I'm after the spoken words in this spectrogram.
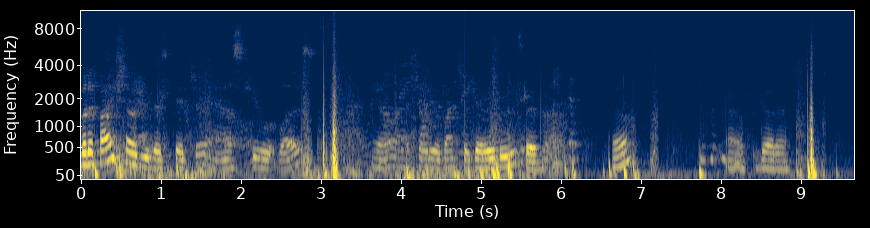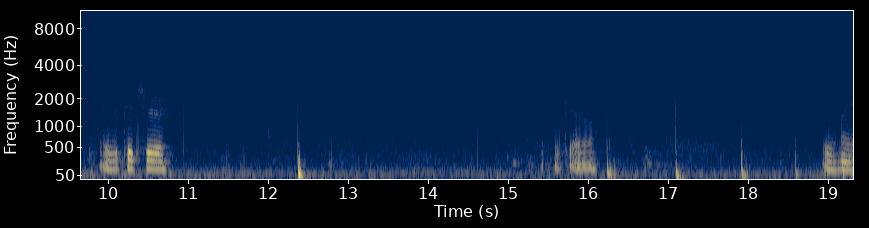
But if I showed you this picture and asked you who it was, you know, and I showed you a bunch of babies, and you know, I also got a. Here's a picture. Here we go. This is my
